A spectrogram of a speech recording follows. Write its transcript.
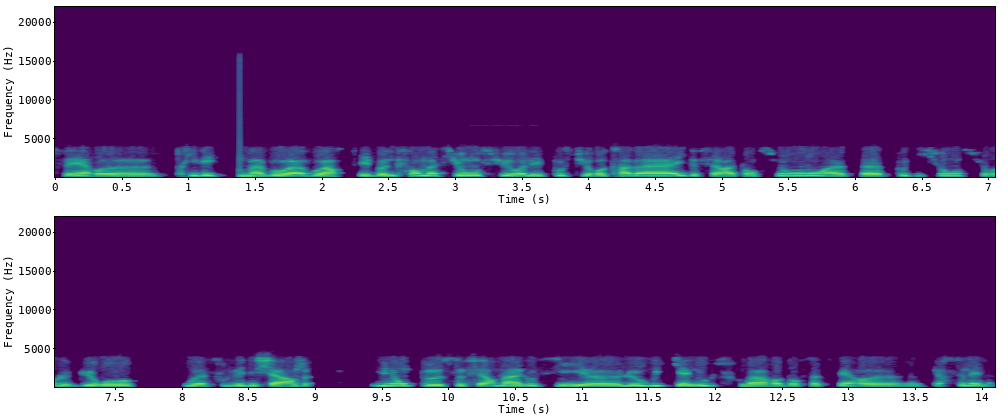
sphère euh, privée. On a beau avoir des bonnes formations sur les postures au travail, de faire attention à sa position sur le bureau ou à soulever des charges, mais on peut se faire mal aussi euh, le week-end ou le soir dans sa sphère euh, personnelle.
